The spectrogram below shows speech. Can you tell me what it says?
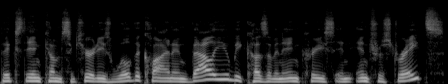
Fixed income securities will decline in value because of an increase in interest rates,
